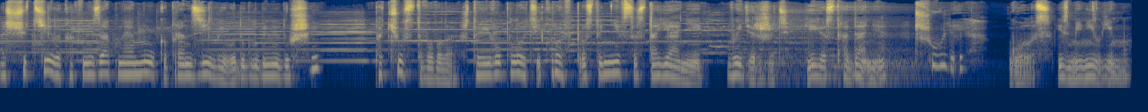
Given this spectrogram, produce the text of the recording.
ощутила, как внезапная мука пронзила его до глубины души, почувствовала, что его плоть и кровь просто не в состоянии выдержать ее страдания. «Джулия!» Голос изменил ему.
